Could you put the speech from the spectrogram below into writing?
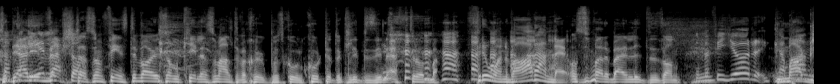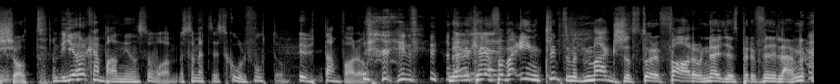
Så att det är det det är värsta liksom- som finns. Det var ju som killen som alltid var sjuk på skolkortet och klippte sin efteråt. Bara, frånvarande. Och så var det bara en liten sån Ja, men vi gör mugshot. vi gör kampanjen så, som ett skolfoto utan Farao. Nej, men kan jag få vara inklippt som ett mugshot står det Faro, nöjespedofilen.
